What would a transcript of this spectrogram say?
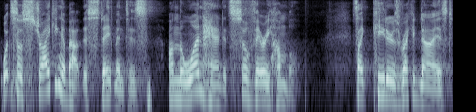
What's so striking about this statement is, on the one hand, it's so very humble. It's like Peter's recognized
